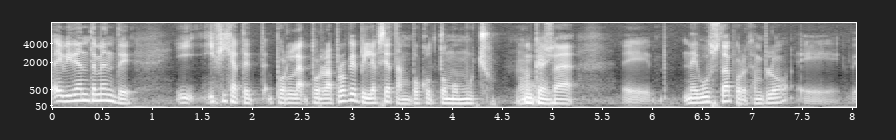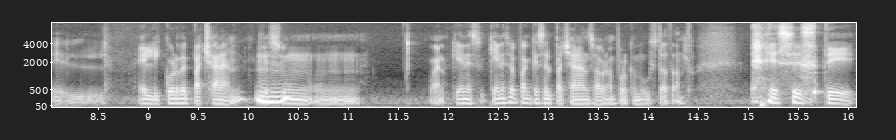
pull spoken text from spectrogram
Evidentemente. Y, y fíjate, por la, por la propia epilepsia tampoco tomo mucho. O sea, Eh, me gusta, por ejemplo, eh, el, el licor de pacharán, que es un- Bueno, quienes, quienes sepan qué es el pacharán sabrán por qué me gusta tanto. es este...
